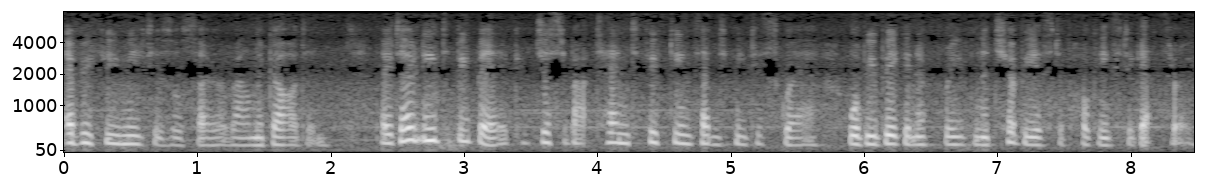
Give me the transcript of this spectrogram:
every few metres or so around the garden. They don't need to be big, just about 10 to 15 centimetres square will be big enough for even the chubbiest of hoggies to get through.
